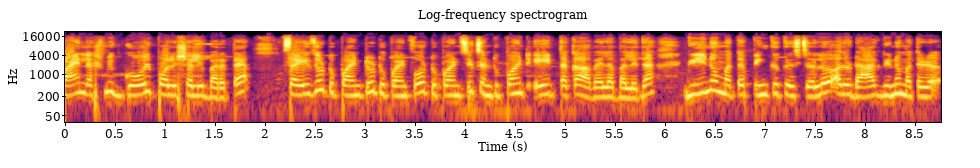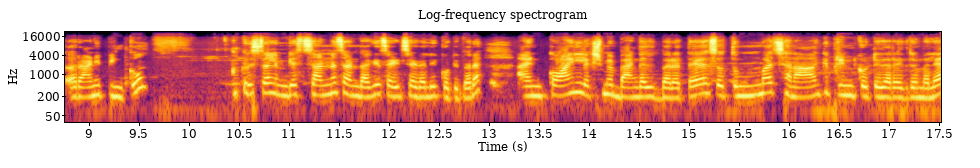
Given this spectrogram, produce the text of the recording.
ಕಾಯಿನ್ ಲಕ್ಷ್ಮಿ ಗೋಲ್ಡ್ ಪಾಲಿಶ್ ಅಲ್ಲಿ ಬರುತ್ತೆ. Size two point two two point four two point six and two point eight ತನಕ ಅವೈಲಬಲ್ ಇದೆ. ಗ್ರೀನು ಮತ್ತೆ ಪಿಂಕ್ ಕ್ರಿಸ್ಟಲ್ಲು ಅದು ಡಾರ್ಕ್ ಗ್ರೀನು ಮತ್ತೆ ರಾಣಿ ಪಿಂಕು ಕ್ರಿಸ್ಟಲ್ ನಿಮಗೆ ಸಣ್ಣ ಸಣ್ಣದಾಗಿ ಸೈಡ್ ಸೈಡ್ ಅಲ್ಲಿ ಕೊಟ್ಟಿದ್ದಾರೆ. ಅಂಡ್ ಕಾಯಿನ್ ಲಕ್ಷ್ಮಿ ಬ್ಯಾಂಗಲ್ ಬರುತ್ತೆ. ಸೊ ತುಂಬಾ ಚೆನ್ನಾಗಿ ಪ್ರಿಂಟ್ ಕೊಟ್ಟಿದ್ದಾರೆ ಇದ್ರ ಮೇಲೆ.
